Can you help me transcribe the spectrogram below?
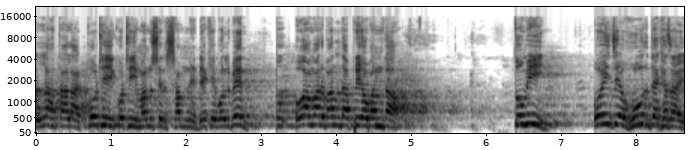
আল্লাহ তালা কোটি কোটি মানুষের সামনে ডেকে বলবেন, ও আমার বান্দা, প্রিয় বান্দা, তুমি ওই যে হুর দেখা যায়,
